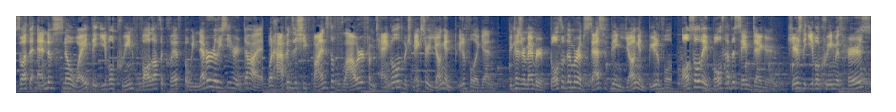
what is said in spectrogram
So at the end of Snow White, the evil queen falls off the cliff, but we never really see her die. What happens is she finds the flower from Tangled, which makes her young and beautiful again. Because remember, both of them were obsessed with being young and beautiful. Also, they both have the same dagger. Here's the Evil Queen with hers,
